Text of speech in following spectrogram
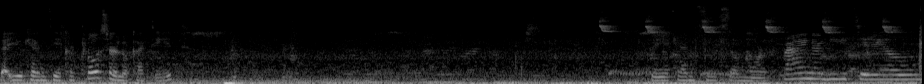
that you can take a closer look at it. So you can see some more finer details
